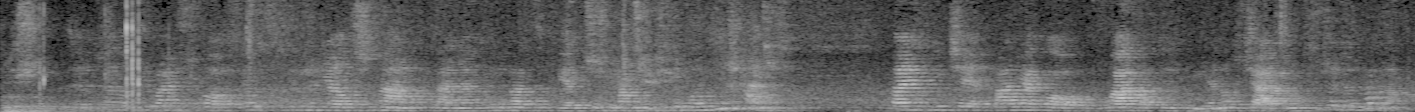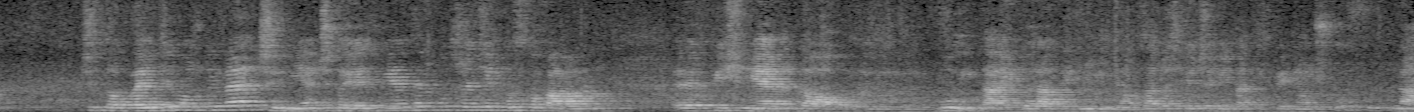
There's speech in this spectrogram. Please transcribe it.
proszę. Szanowni Państwo, w związku z tym, że nie otrzymałam pytania, to nie bardzo wiem, czy mam się do moich mieszkańców. Panie Wójcie, Pan jako władza w tej gminie, no chciałabym usłyszeć od Pana, czy to będzie możliwe, czy nie, czy to jest ujęte w budżecie. Wnioskowałam e, w piśmie do e, wójta i do Rady Gminy o zabezpieczenie takich pieniążków na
